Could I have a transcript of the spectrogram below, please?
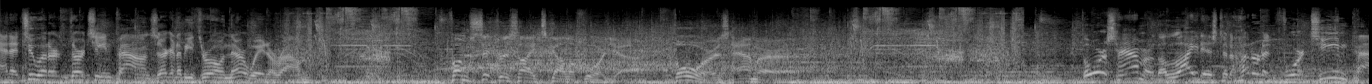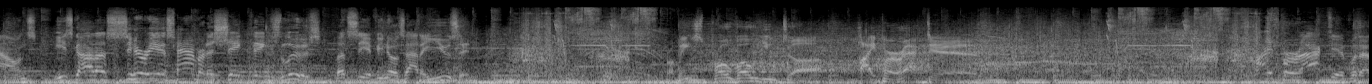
and at 213 pounds, they're going to be throwing their weight around. From Citrus Heights, California, Thor's Hammer. Thor's hammer, the lightest at 114 pounds. He's got a serious hammer to shake things loose. Let's see if he knows how to use it. From East Provo, Utah, Hyperactive. Hyperactive with a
